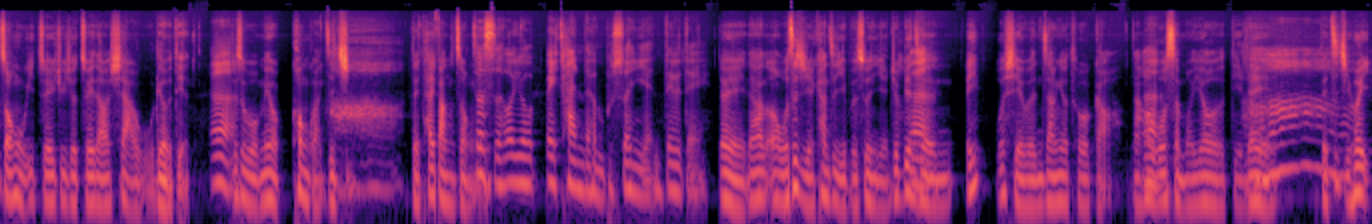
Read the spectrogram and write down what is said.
中午一追剧就追到下午六点，嗯，就是我没有控管自己，对，太放纵了。这时候又被看得很不顺眼，对不对？对，然后我自己也看自己不顺眼，就变成哎，我写文章又脱稿，然后我什么又 delay，对自己会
